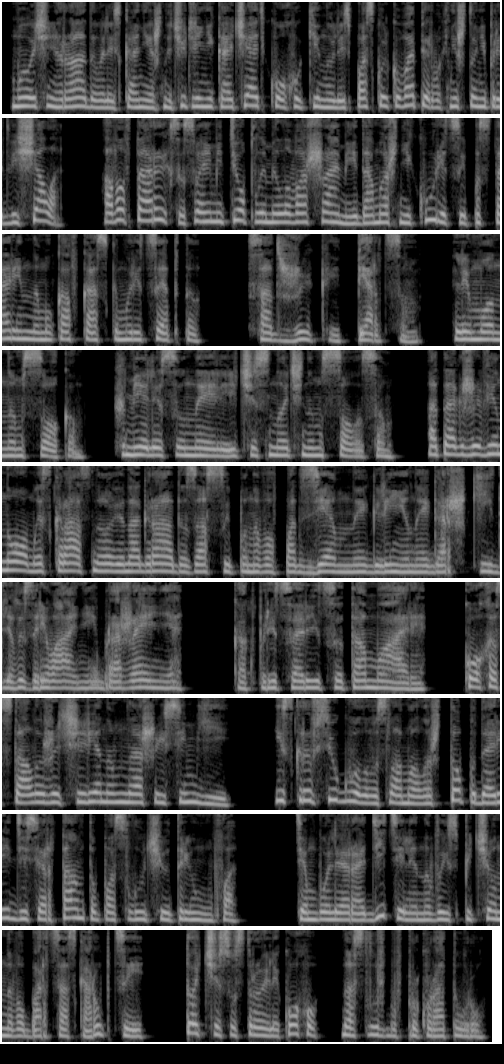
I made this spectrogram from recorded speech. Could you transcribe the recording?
Мы очень радовались, конечно, чуть ли не качать Коху кинулись, поскольку, во-первых, ничто не предвещало, а во-вторых, со своими теплыми лавашами и домашней курицей по старинному кавказскому рецепту с аджикой, перцем, лимонным соком, хмели сунели и чесночным соусом, а также вином из красного винограда, засыпанного в подземные глиняные горшки для вызревания и брожения, как при царице Тамаре. Коха стал уже членом нашей семьи. Искра всю голову сломала, что подарить диссертанту по случаю триумфа. Тем более родители новоиспеченного борца с коррупцией тотчас устроили Коху на службу в прокуратуру.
